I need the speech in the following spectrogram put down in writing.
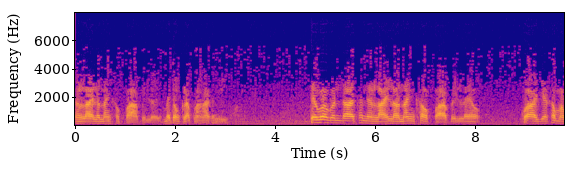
ทั้งหลายแล้วนั่งเข้าป่าไปเลย ไม่ต้องกลับมาหากันอีก แต่ว่าบรรดาท่านหลายเหล่านั้นเข้าป่าไปแล้ว กว่าจะเข้ามา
